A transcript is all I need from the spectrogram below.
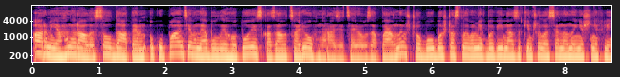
Армія, генерали, солдати окупантів не були готові. Сказав царьов. Наразі царьов запевнив, що був би щасливим, якби війна закінчилася на нинішніх лініях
